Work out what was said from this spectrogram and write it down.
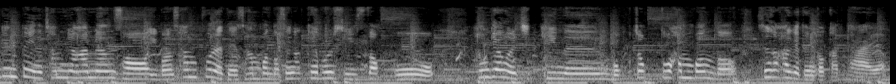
캠페인에 참여하면서 이번 산불에 대해서 한 번 더 생각해 볼 수 있었고 환경을 지키는 목적도 한 번 더 생각하게 된 것 같아요.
